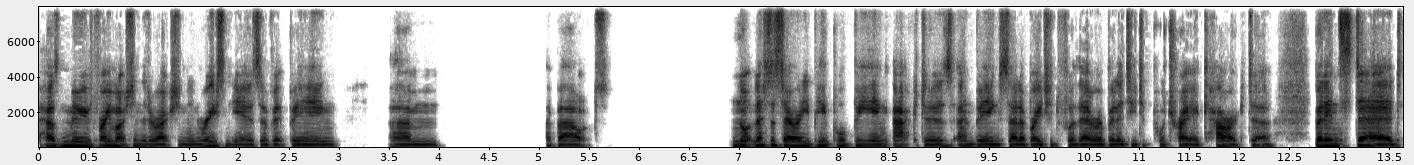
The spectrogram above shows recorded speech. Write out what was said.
has moved very much in the direction in recent years of it being um, about not necessarily people being actors and being celebrated for their ability to portray a character, but instead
